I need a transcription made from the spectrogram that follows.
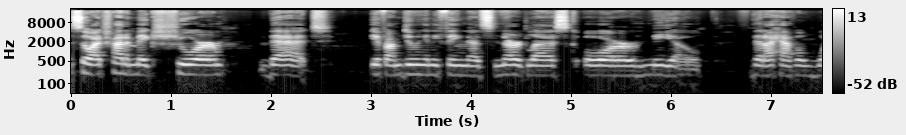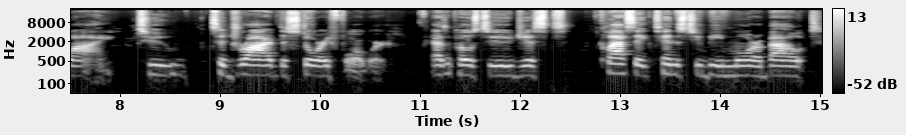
so I try to make sure that if I'm doing anything that's nerdlesque or neo, that I have a why to to drive the story forward, as opposed to just classic tends to be more about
